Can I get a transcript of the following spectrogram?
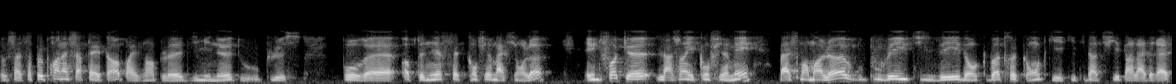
Donc ça, ça peut prendre un certain temps, par exemple 10 minutes ou plus, pour euh, obtenir cette confirmation-là. Et une fois que l'argent est confirmé, ben, à ce moment-là, vous pouvez utiliser donc votre compte qui, est identifié par l'adresse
